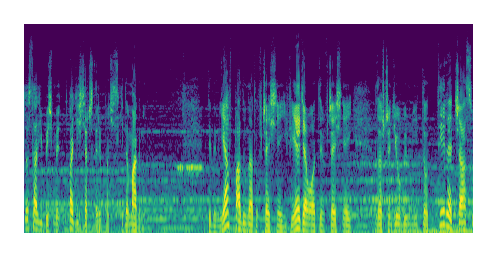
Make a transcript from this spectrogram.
dostalibyśmy 24 pociski do Magnum. Gdybym ja wpadł na to wcześniej i wiedział o tym wcześniej, zaoszczędziłoby mi to tyle czasu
